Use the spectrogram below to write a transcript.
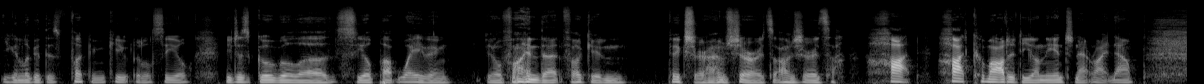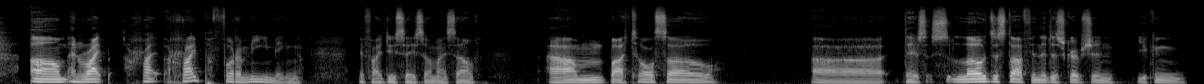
You can look at this fucking cute little seal. You just Google uh, seal pup waving, you'll find that fucking picture. I'm sure it's I'm sure it's a hot hot commodity on the internet right now, um, and ripe ripe ripe for a memeing, if I do say so myself. Um, but also uh, there's loads of stuff in the description. You can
